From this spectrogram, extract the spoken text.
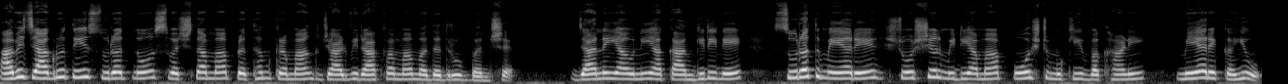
આવી જાગૃતિ સુરતનો સ્વચ્છતામાં પ્રથમ ક્રમાંક જાળવી રાખવામાં મદદરૂપ બનશે. જાનૈયાઓની આ કામગીરીને સુરત મેયરે સોશિયલ મીડિયામાં પોસ્ટ મૂકી વખાણી મેયરે કહ્યું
